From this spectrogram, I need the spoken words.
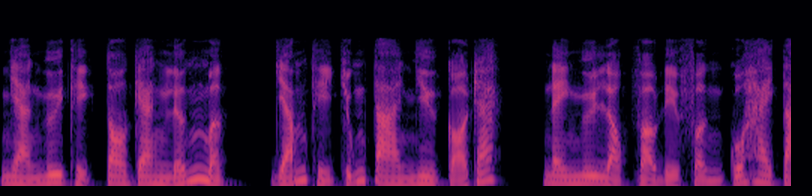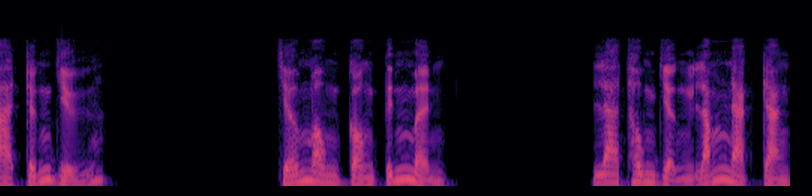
nhà ngươi thiệt to gan lớn mật, dám thị chúng ta như cỏ rác, nay ngươi lọt vào địa phận của hai ta trấn giữ. Chớ mong còn tính mệnh. La Thông giận lắm nạt rằng,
